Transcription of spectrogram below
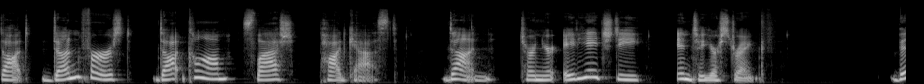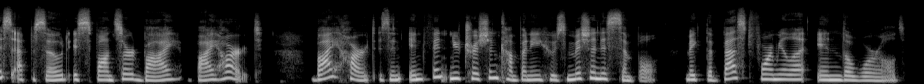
get.donefirst.com slash podcast. Done. Turn your ADHD into your strength. This episode is sponsored by ByHeart. ByHeart is an infant nutrition company whose mission is simple make the best formula in the world.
